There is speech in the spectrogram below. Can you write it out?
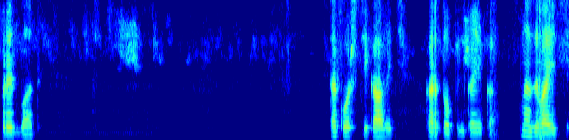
придбати. Також цікавить картопелька, яка називається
